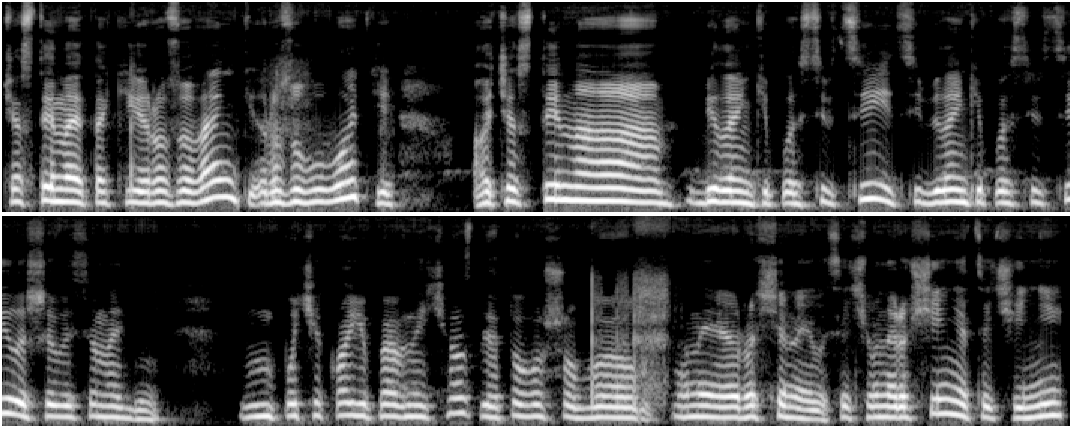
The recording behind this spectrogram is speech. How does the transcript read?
частина такі розовенькі, розовуваті, а частина біленькі пластівці, і ці біленькі пластівці лишилися на дні. Почекаю певний час для того, щоб е, вони розчинилися. Чи вони розчиняться, чи ні,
